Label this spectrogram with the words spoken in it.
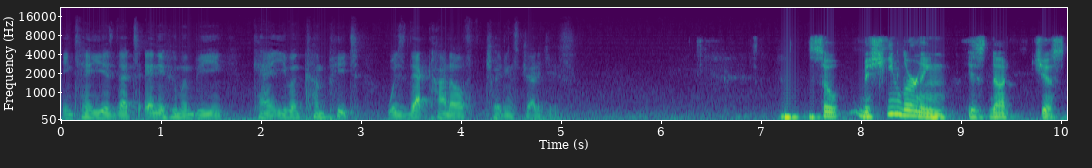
in 10 years that any human being can even compete with that kind of trading strategies. So machine learning is not just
